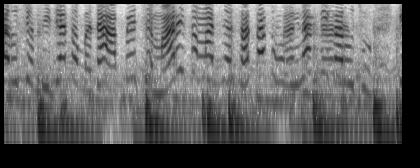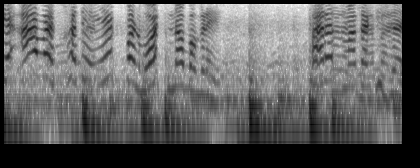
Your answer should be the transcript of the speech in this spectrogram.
કરું છું બીજા તો બધા આપે જ છે મારી સમાજને સતત હું વિનંતી કરું છું કે આ વખતે એક પણ વોટ ન બગડે ભારત માતા કી જય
